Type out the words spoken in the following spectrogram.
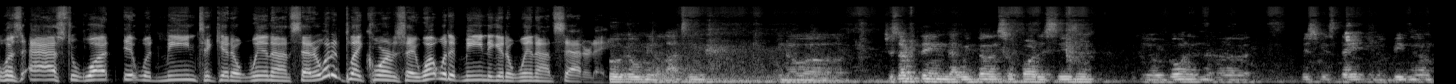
was asked what it would mean to get a win on Saturday. What did Blake Corum say? What would it mean to get a win on Saturday? It would mean a lot to me. You know, uh, just everything that we've done so far this season. You know, going in uh, Michigan State, you know, beating them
